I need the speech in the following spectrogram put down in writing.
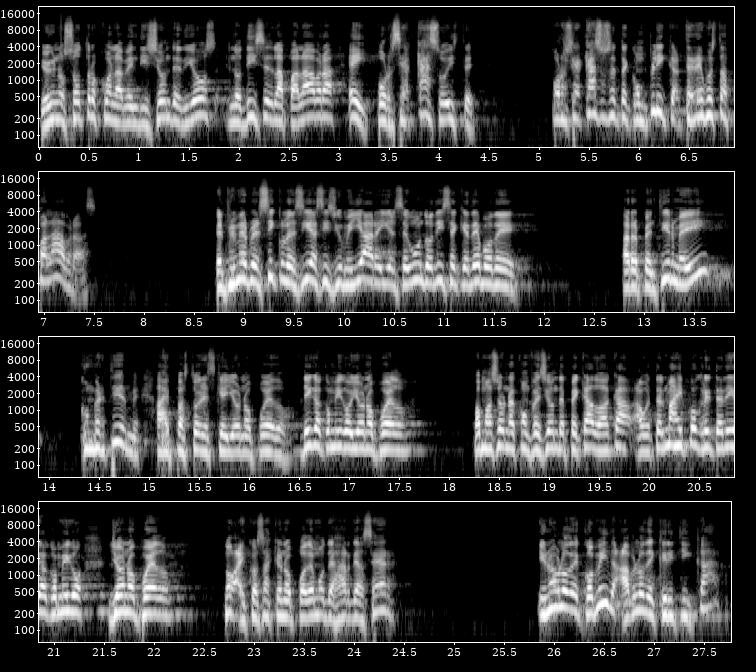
Y hoy nosotros con la bendición de Dios nos dice la palabra, hey, por si acaso, viste, por si acaso se te complica, te dejo estas palabras. El primer versículo decía si se humillara y el segundo dice que debo de arrepentirme y convertirme. Ay, pastor, es que yo no puedo. Diga conmigo, yo no puedo. Vamos a hacer una confesión de pecados acá. Aunque el más hipócrita diga conmigo, yo no puedo. No, hay cosas que no podemos dejar de hacer. Y no hablo de comida, hablo de criticar.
